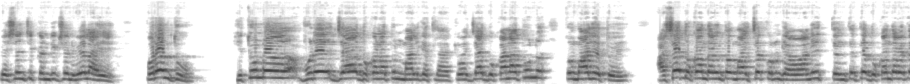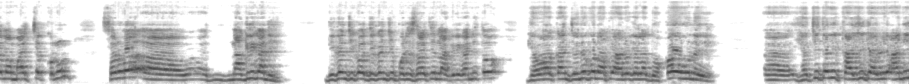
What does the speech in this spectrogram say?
पेशंटची कंडिशन वेल आहे. परंतु इथून पुढे ज्या दुकानातून माल घेतला किंवा ज्या दुकानातून तो माल येतोय अशा दुकानदाराने तो माल चेक करून घ्यावा आणि त्यांच्या त्या दुकानदाराकडला माल चेक करून सर्व नागरिकांनी दिगंजी किंवा दिगंजी परिसरातील नागरिकांनी तो घ्यावा कारण जेणेकरून आपल्या आरोग्याला धोका होऊ नये. ह्याची त्यांनी काळजी घ्यावी आणि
